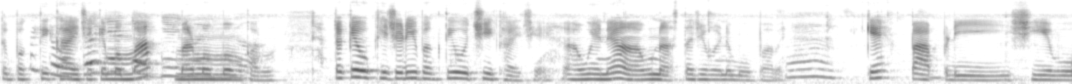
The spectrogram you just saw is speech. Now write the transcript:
તો ભક્તિ ખાય છે કે મમ્મા માર મમ્મમ કરું? તો કેવું ખીચડી ભક્તિ ઓછી ખાય છે. આવું એને હા, આવું નાસ્તા જેવું એને બહુ ભાવે. કે પાપડી શેવો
